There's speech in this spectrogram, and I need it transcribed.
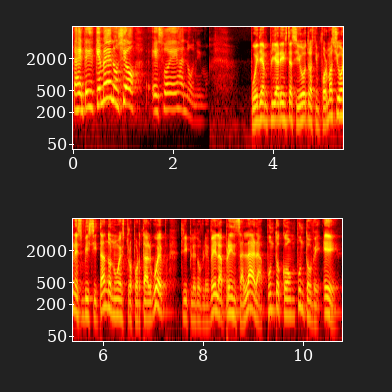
la gente dice, ¿quién me denunció? Eso es anónimo. Puede ampliar estas y otras informaciones visitando nuestro portal web www.laprensalara.com.be.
